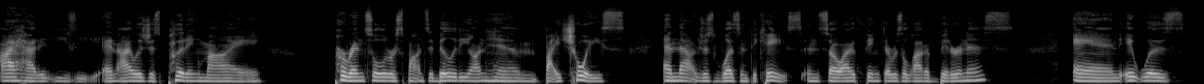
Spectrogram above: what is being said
I had it easy and I was just putting my parental responsibility on him by choice and that just wasn't the case. And so I think there was a lot of bitterness and it was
